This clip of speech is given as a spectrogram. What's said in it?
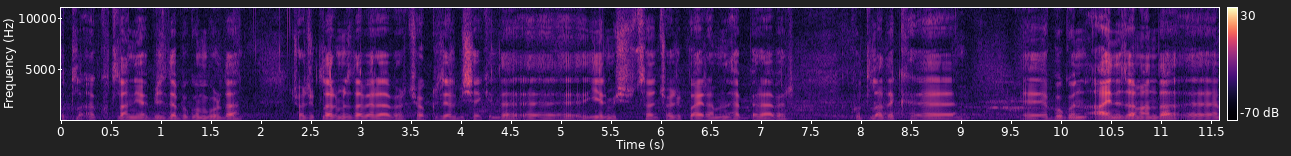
kutla- kutlanıyor. Biz de bugün burada çocuklarımızla beraber çok güzel bir şekilde e, 23 Nisan Çocuk Bayramı'nı hep beraber kutladık. E, e, Bugün aynı zamanda e,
